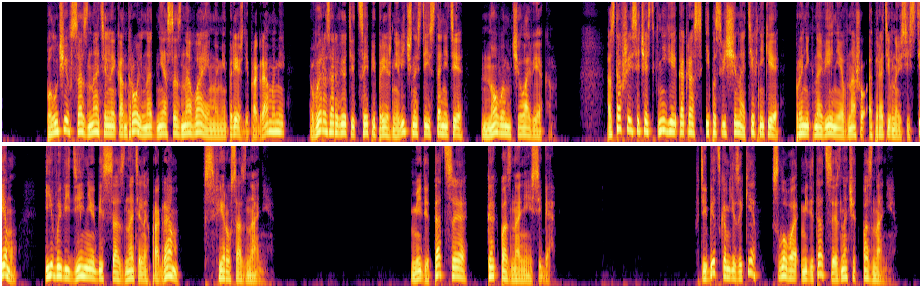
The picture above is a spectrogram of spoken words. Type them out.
Получив сознательный контроль над неосознаваемыми прежде программами, вы разорвете цепи прежней личности и станете новым человеком. Оставшаяся часть книги как раз и посвящена технике проникновения в нашу оперативную систему и выведению бессознательных программ в сферу сознания. Медитация как познание себя. В тибетском языке слово «медитация» значит «познание».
